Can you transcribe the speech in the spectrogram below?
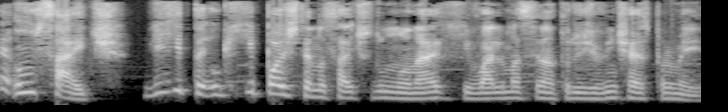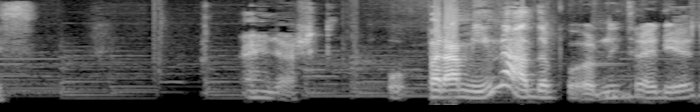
É, um site. O que, que, tem, o que, que, pode ter no site do Monark que vale uma assinatura de 20 reais por mês? Eu acho que. Pra mim, nada, pô. Eu não entraria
